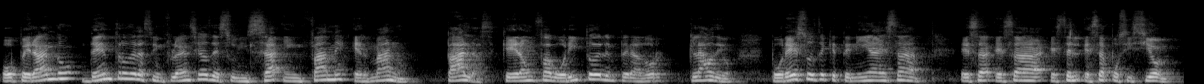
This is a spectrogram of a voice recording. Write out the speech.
operando dentro de las influencias de su infame hermano, Palas, que era un favorito del emperador Claudio. Por eso es de que tenía esa, esa, esa, esa posición.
